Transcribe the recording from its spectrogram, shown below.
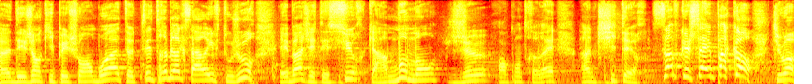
euh, des gens qui pécho en boîte. C'est très bien que ça arrive toujours. Et bah, j'étais sûr qu'à un moment, je rencontrerais un cheater. Sauf que je savais pas quand. Tu vois,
